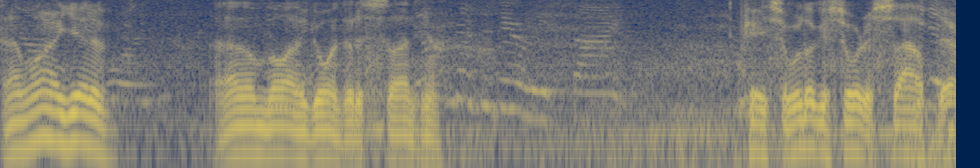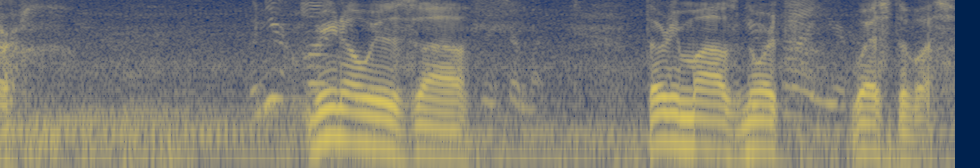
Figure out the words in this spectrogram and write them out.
And I want to get a, I don't want to go into the sun here. Okay, so we're looking sort of south there. Reno is uh, 30 miles northwest of us.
